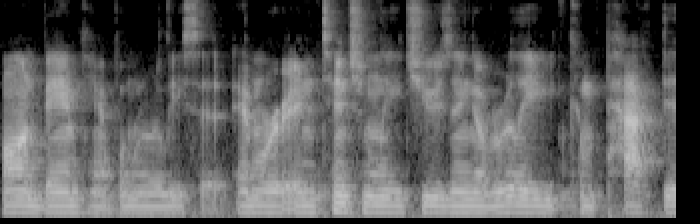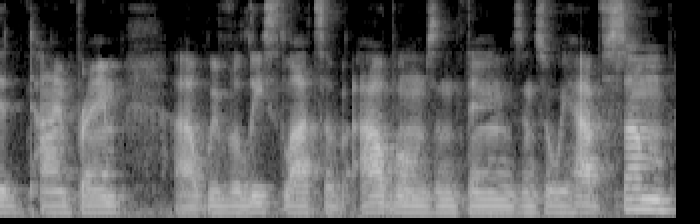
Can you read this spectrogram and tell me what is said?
on Bandcamp when we release it, and we're intentionally choosing a really compacted time frame. Uh, we've released lots of albums and things, and so we have some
